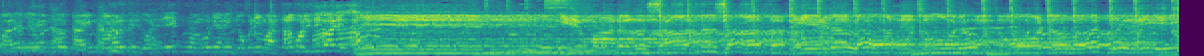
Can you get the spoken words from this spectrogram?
મારે લેવાનો ટાઈમ ના મળે. દોડી એક મોનોડિયાની જોગણી માતા બોલી દી ભાઈ. એ મારા સાત સાત બેડલો ને જોડ મોડ વધવી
